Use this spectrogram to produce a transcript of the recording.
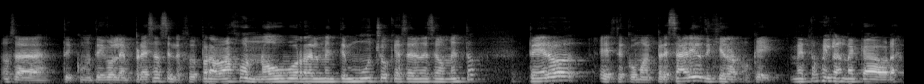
o sea, te, como te digo, la empresa se le fue para abajo, no hubo realmente mucho que hacer en ese momento, pero este, como empresarios dijeron, ok, meto mi lana acá ahora,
